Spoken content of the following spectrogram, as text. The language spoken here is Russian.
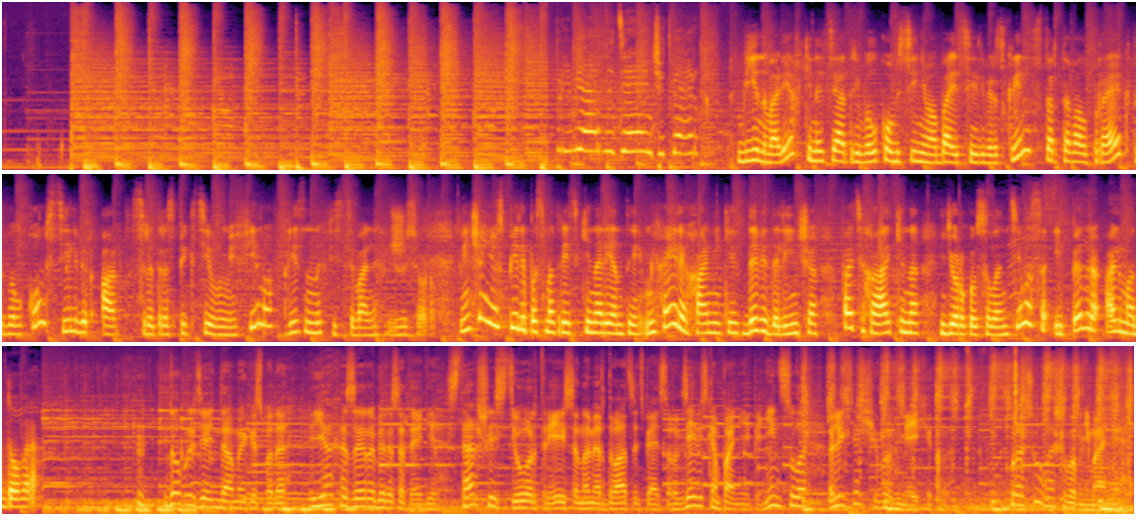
Премьерный день, четверг. В январе в кинотеатре Welcome Cinema by Silver Screen стартовал проект Welcome Silver Art с ретроспективами фильмов признанных фестивальных режиссеров. Минчане успели посмотреть киноленты Михаила Ханики, Дэвида Линча, Фатиха Акина, Йоргуса Лантимаса и Педро Альмадовара. Добрый день, дамы и господа. Я Хазера Бересатеги, старший стюарт рейса номер 2549 компании Пенинсула, летящего в Мехико. Прошу вашего внимания.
